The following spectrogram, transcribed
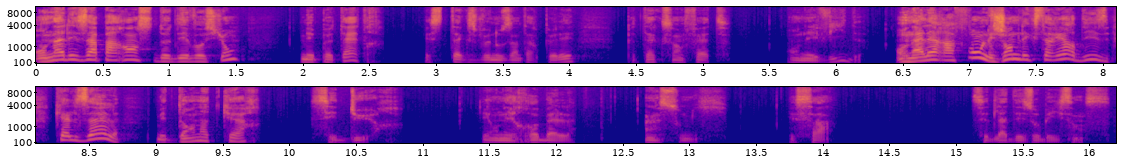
On a des apparences de dévotion, mais peut-être et ce texte veut nous interpeller, peut-être qu'en fait, on est vide. On a l'air à fond, les gens de l'extérieur disent quelle zèle, mais dans notre cœur, c'est dur. Et on est rebelle, insoumis. Et ça, c'est de la désobéissance.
